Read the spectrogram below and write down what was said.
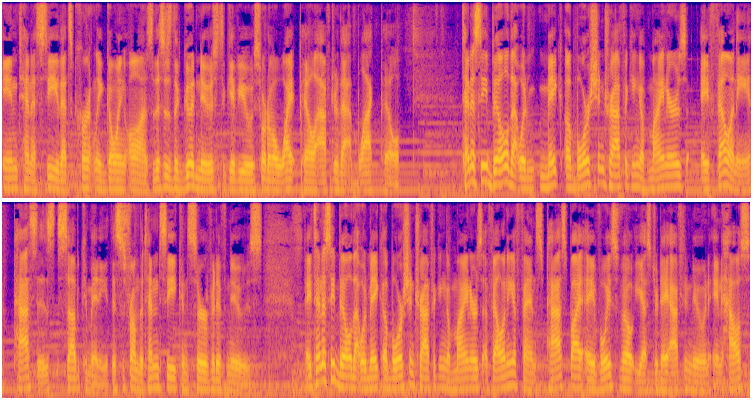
in Tennessee that's currently going on. So this is the good news to give you sort of a white pill after that black pill. Tennessee bill that would make abortion trafficking of minors a felony passes subcommittee. This is from the Tennessee Conservative News. A Tennessee bill that would make abortion trafficking of minors a felony offense passed by a voice vote yesterday afternoon in House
